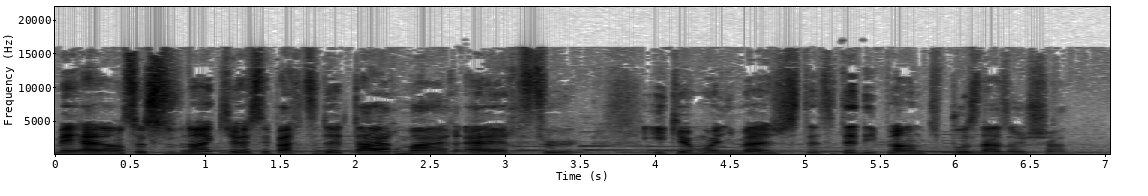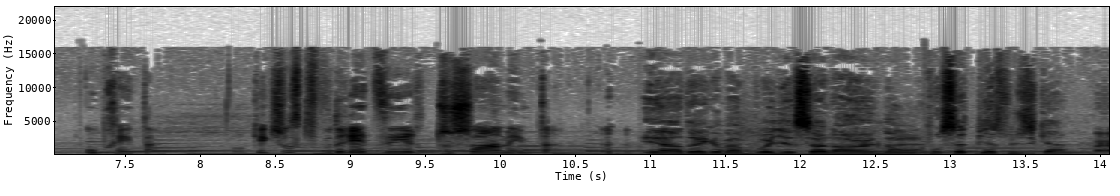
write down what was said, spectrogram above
mais en se souvenant que c'est parti de terre, mer, air, feu, et que moi, l'image, c'était des plantes qui poussent dans un champ au printemps. Donc, quelque chose qui voudrait dire tout ça en même temps. Et André, comment vous voyez ça, là, un nom pour cette pièce musicale? Ben,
